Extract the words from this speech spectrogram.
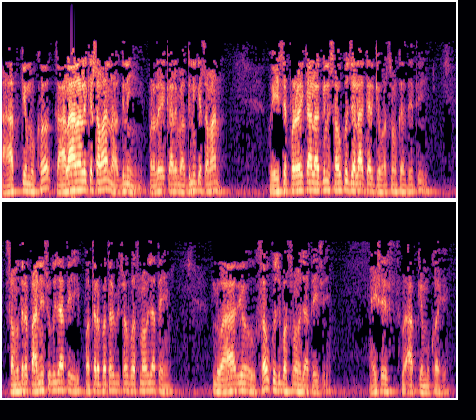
आपके मुख कालानल के समान, अग्नि, प्रलय काल में अग्नि के समान। वैसे प्रलय काल अग्नि सबको जला करके भस्म कर देती। समुद्र पानी सूख जाते पत्थर पत्थर भी सब भस्म हो जाते हैं। लोहा सब कुछ भस्म हो जाते इसे। ऐसे आपके मुख है।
